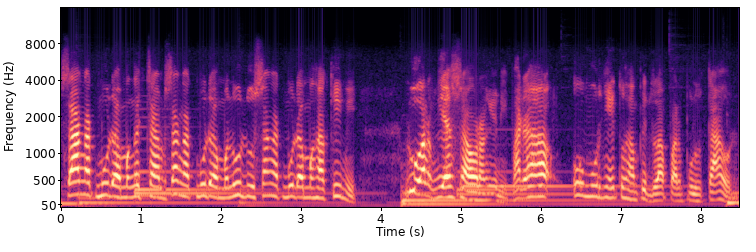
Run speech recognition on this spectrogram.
Sangat mudah mengecam, sangat mudah menuduh, sangat mudah menghakimi. Luar biasa orang ini, padahal umurnya itu hampir 80 tahun.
